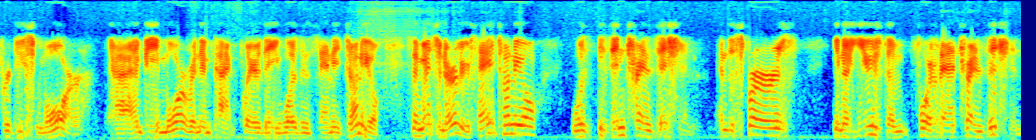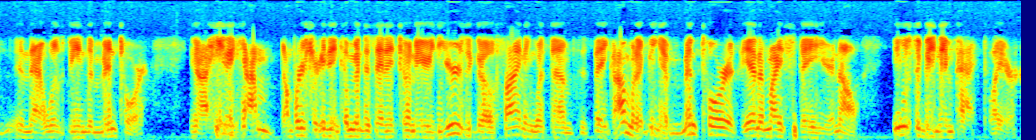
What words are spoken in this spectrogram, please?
produce more uh, and be more of an impact player than he was in San Antonio. As I mentioned earlier, San Antonio was is in transition, and the Spurs, you know, used him for that transition, and that was being the mentor. You know, he, I'm, I'm pretty sure he didn't come into San Antonio years ago signing with them to think I'm going to be a mentor at the end of my stay here. No, he was to be an impact player.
